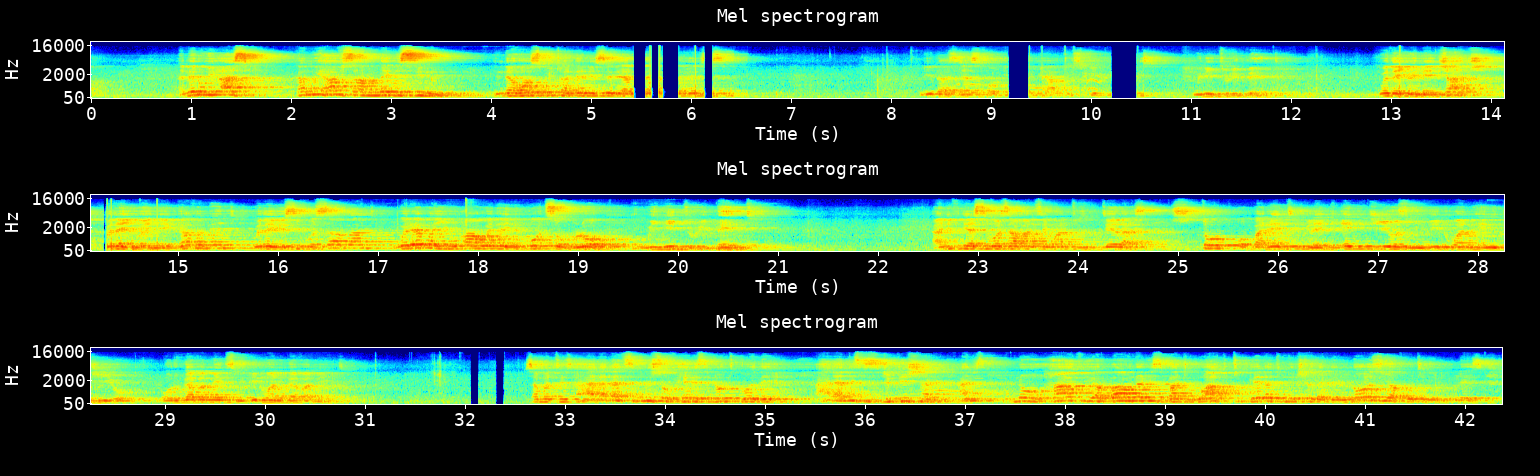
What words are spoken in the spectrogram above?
And then we ask, can we have some medicine in the hospital? And then he said, there are medicine. Leaders just forgive me, I have to speak this. We need to repent. Whether you're in a church, whether you're in a government, whether you're a civil servant, wherever you are, whether in the courts of law, we need to repent. And if there are civil servants, they want to tell us, stop operating like NGOs within one NGO or governments within one government. Somebody says, ah, that's Ministry of Health, don't go there. Ah, this is judiciary. And no, have your boundaries, but work together to make sure that the laws you are putting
